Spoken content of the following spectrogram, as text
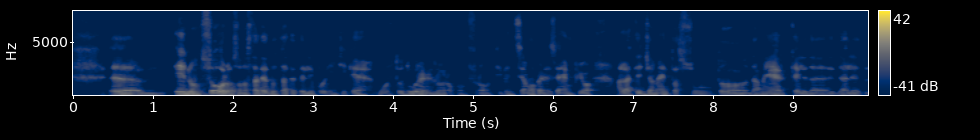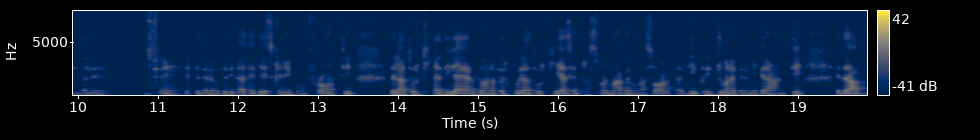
Eh, e non solo, sono state adottate delle politiche molto dure nei loro confronti. Pensiamo per esempio all'atteggiamento assunto da Merkel, da, dalle, dalle delle autorità tedesche nei confronti della Turchia di Erdogan, per cui la Turchia si è trasformata in una sorta di prigione per migranti ed ha,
